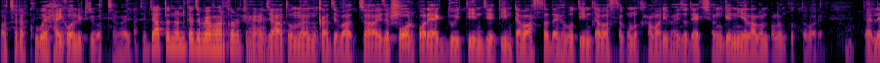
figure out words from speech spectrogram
বাচ্চাটা খুবই হাই কোয়ালিটির বাচ্চা ভাই আচ্ছা জাত উন্নয়ন কাজে ব্যবহার করার জন্য হ্যাঁ। জাত উন্নয়ন কাজে বাচ্চা এই যে পর পরে এক দুই তিন যে তিনটা বাচ্চা দেখাবো তিনটা বাচ্চা কোনো খামারি ভাই যদি একসঙ্গে নিয়ে লালন পালন করতে পারে তাহলে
